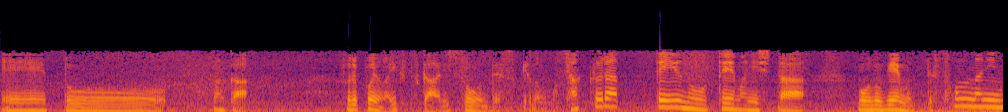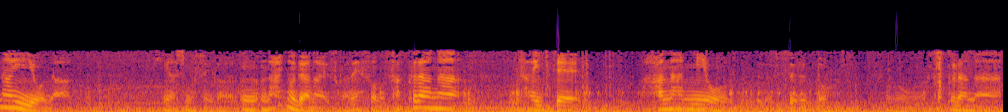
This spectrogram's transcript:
えっ、ー、となんかそれっぽいのがいくつかありそうですけども桜っていうのをテーマにしたボードゲームってそんなにないような気がしませんがないのではないですかね。その桜が咲いて花見をするとその桜が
